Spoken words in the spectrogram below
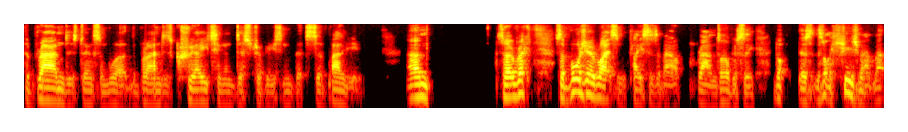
The brand is doing some work. The brand is creating and distributing bits of value. Um, so, so Bourdieu writes in places about brands. Obviously, not there's, there's not a huge amount, but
